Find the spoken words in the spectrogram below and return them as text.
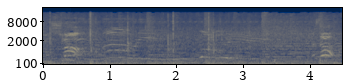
Too strong. That's up. Five one.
